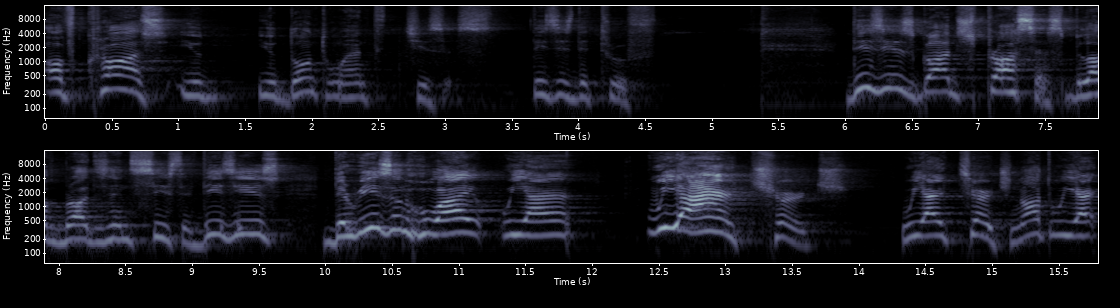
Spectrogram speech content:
of cross, you, you don't want Jesus. This is the truth. This is God's process, beloved brothers and sisters. This is the reason why we are we are church. We are church, not we are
